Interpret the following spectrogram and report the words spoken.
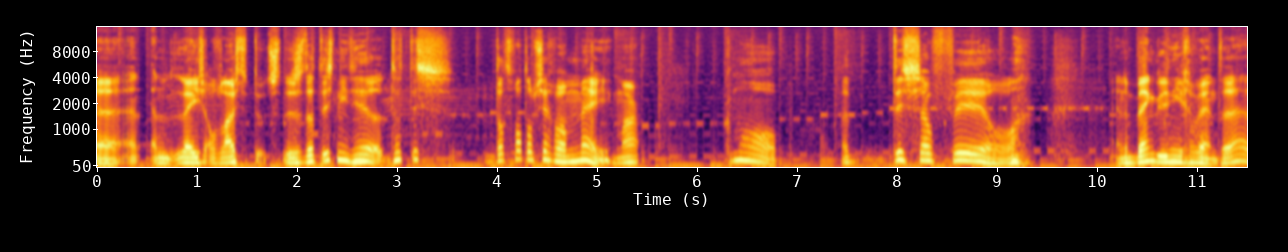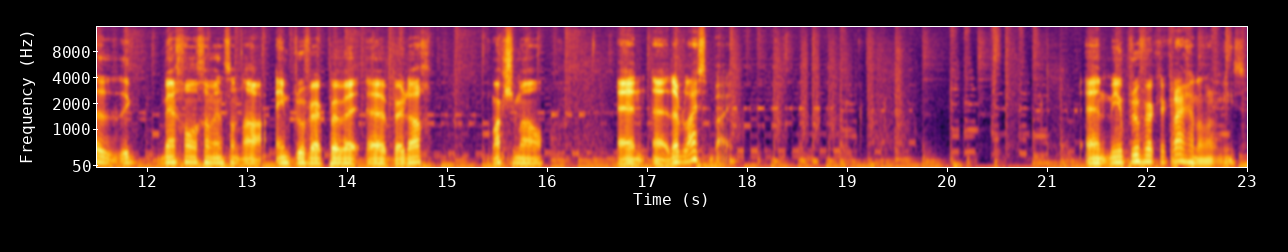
een, een lees- of luistertoets. Dus dat is niet heel. Dat is. Dat valt op zich wel mee. Maar. Kom op. Het, is zoveel. en dan ben ik dus niet gewend, hè. Ik ben gewoon gewend van. Ah, één proefwerk per, uh, per dag. Maximaal. En uh, daar blijft het bij. En meer proefwerken krijg je dan ook niet.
